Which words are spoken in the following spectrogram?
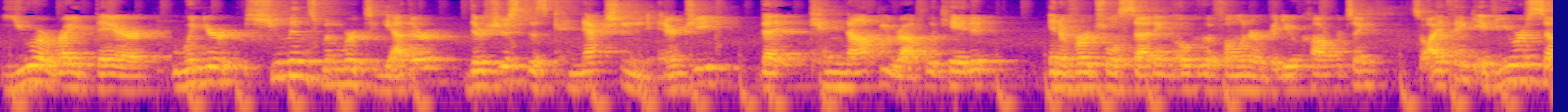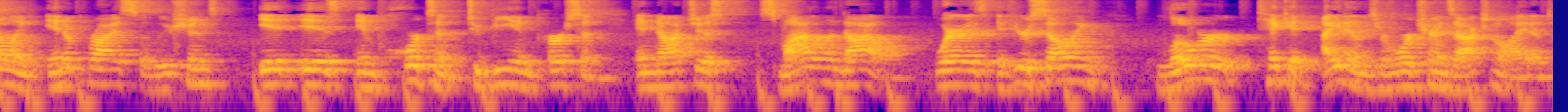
You are right there. When you're humans, when we're together, there's just this connection and energy that cannot be replicated in a virtual setting over the phone or video conferencing. So I think if you are selling enterprise solutions, it is important to be in person and not just smile and dial. Whereas if you're selling lower ticket items or more transactional items,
